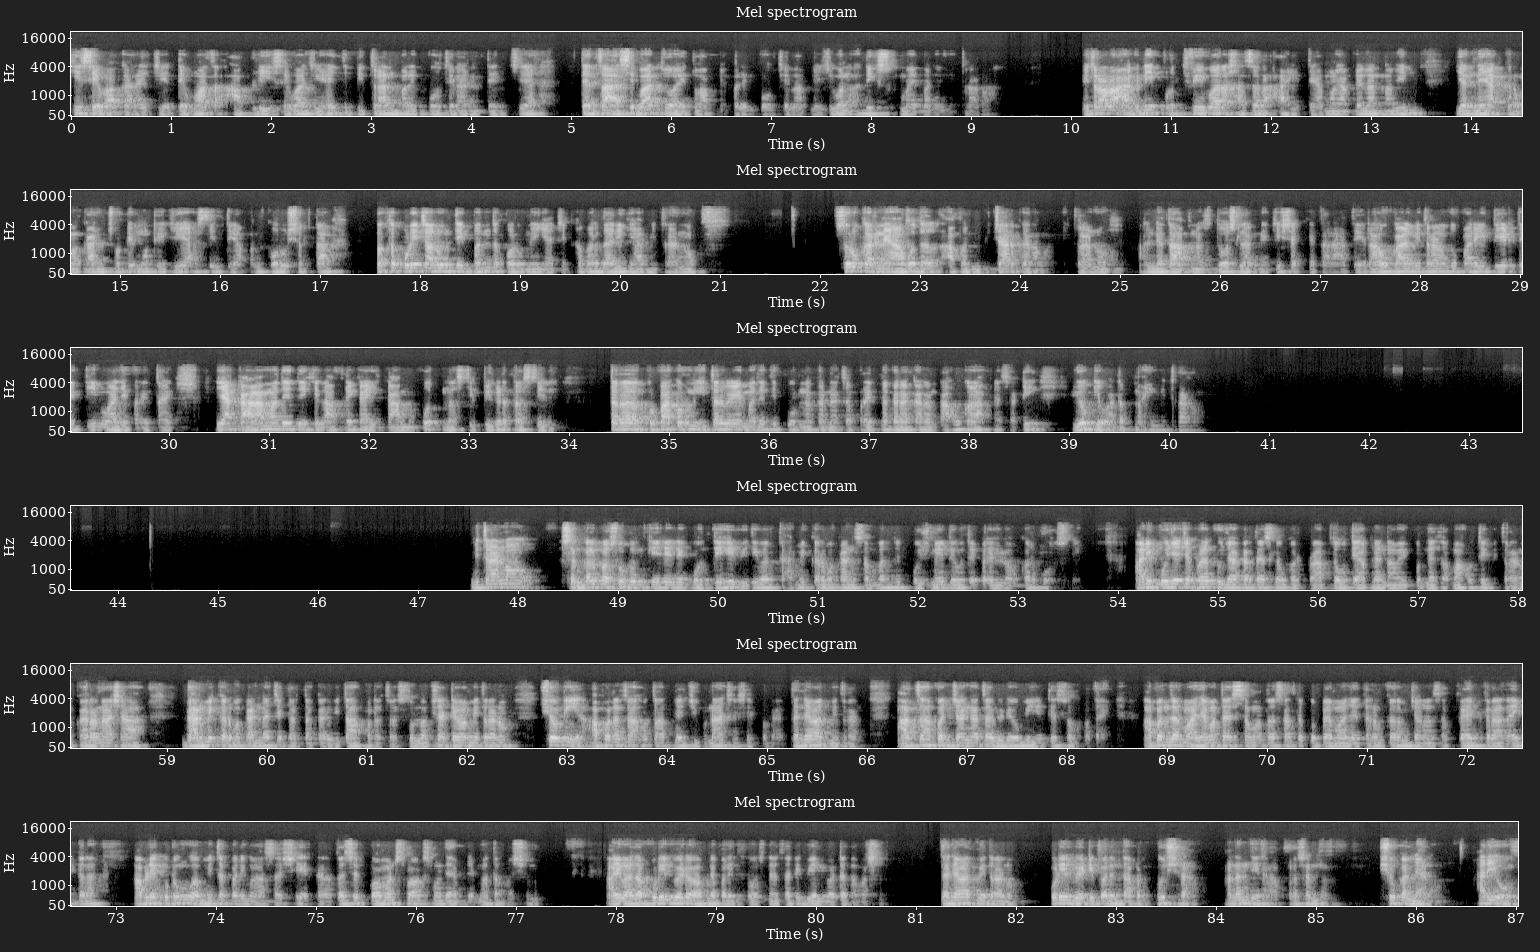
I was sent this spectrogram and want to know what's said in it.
ही सेवा करायची आहे. तेव्हाच आपली सेवा जी आहे ती पित्रांपर्यंत पोहोचेल आणि त्यांच्या त्यांचा आशीर्वाद जो आहे तो आपल्यापर्यंत पोहोचेल. आपले जीवन अधिक सुखमय बनेल मित्रांनो. मित्रांनो अग्नी पृथ्वीवर हजर आहे. त्यामुळे आपल्याला नवीन यज्ञ कर्मकांड छोटे मोठे जे असतील ते आपण करू शकता. फक्त पुढे चालून ते बंद पडू नये याची खबरदारी घ्या मित्रांनो. सुरू करण्या अगोदर आपण विचार करावा मित्रांनो. अन्यथा आपणास दोष लागण्याची शक्यता राहते. राहू काळ मित्रांनो दुपारी दीड ते तीन वाजेपर्यंत आहे. या काळामध्ये देखील आपले काही काम होत नसतील बिघडत असतील. तर कृपा करून इतर वेळेमध्ये ती पूर्ण करण्याचा प्रयत्न करा कारण राहू काळ आपल्यासाठी योग्य वाटत नाही मित्रांनो. मित्रांनो संकल्प सोडून केलेले कोणतेही विधिवत धार्मिक कर्मकांड संबंधित पूजने देवतेपर्यंत लवकर पोहोचते. आणि पूजेचे फळ पूजा करताच लवकर प्राप्त होते आपल्या नावे पुण्य जमा होते मित्रांनो. कारण अशा धार्मिक कर्मकांडाचे करता करविता आपणच असतो. लक्षात ठेवा मित्रांनो शेवटी आपणच आहोत आपल्या जीवनाचे शिल्पकार धन्यवाद मित्रांनो. आजचा हा पंचांगाचा व्हिडिओ मी येथे संपत आहे. आपण जर माझ्या मतास सहमत असाल तर कृपया माझ्या धर्मकर्म चॅनल सबस्क्राईब करा लाईक करा आपले कुटुंब मित्र परिवारासह शेअर करा. तसेच कॉमेंट्स बॉक्समध्ये आपले मत अवश्य आणि माझा पुढील व्हिडिओ आपल्यापर्यंत पोहोचण्यासाठी बेल बटन अवश्य धन्यवाद मित्रांनो. पुढील भेटीपर्यंत आपण खुश राहा. आनंदी राहा प्रसन्न राहा. शिवकल्याण हरिओम.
